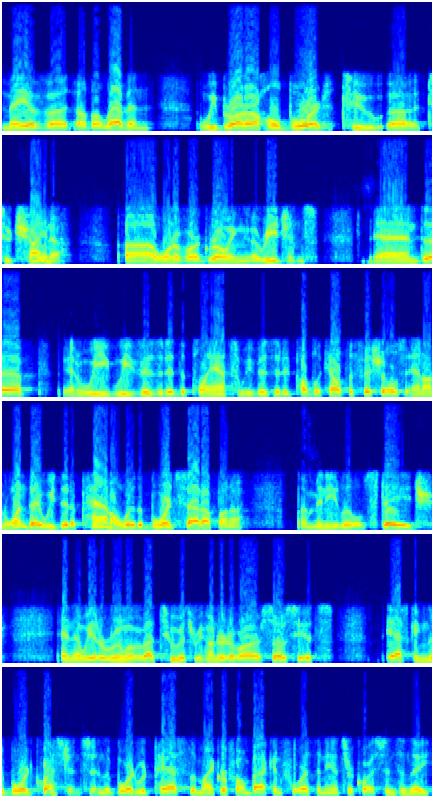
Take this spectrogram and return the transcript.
May of uh, of 11, we brought our whole board to uh, to China, uh, one of our growing uh, regions, and uh, and we we visited the plants, we visited public health officials, and on one day we did a panel where the board sat up on a, a mini little stage, and then we had a room of about two or three hundred of our associates asking the board questions, and the board would pass the microphone back and forth and answer questions, and they,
